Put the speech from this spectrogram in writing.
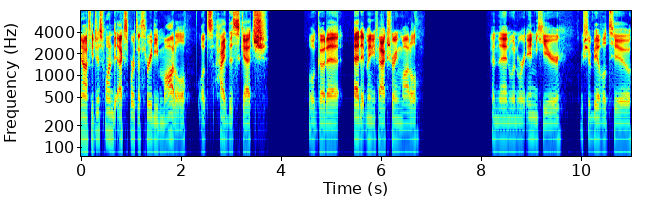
Now, if you just wanted to export the 3D model, let's hide this sketch. We'll go to Edit Manufacturing Model. And then when we're in here, we should be able to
